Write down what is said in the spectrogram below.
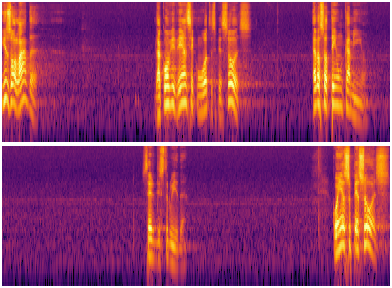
isolada da convivência com outras pessoas, ela só tem um caminho: ser destruída. Conheço pessoas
